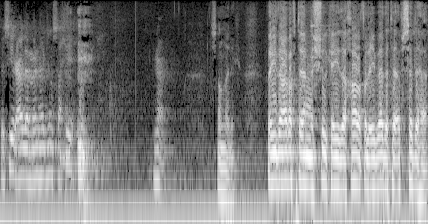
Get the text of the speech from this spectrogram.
تسير على منهج صحيح. نعم. صلى الله عليك فإذا عرفت أن الشرك إذا خالط العبادة أفسدها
